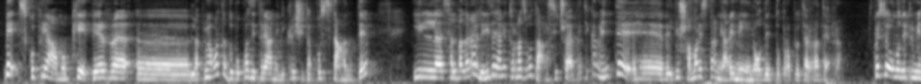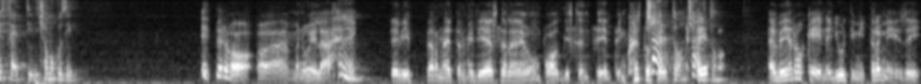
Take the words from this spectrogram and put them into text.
Beh, scopriamo che per eh, la prima volta dopo quasi tre anni di crescita costante il salvadanaio degli italiani torna a svuotarsi, cioè praticamente eh, riusciamo a risparmiare meno, detto proprio terra terra. Questo è uno dei primi effetti, diciamo così. E però, uh, Manuela, mm. Eh, devi permettermi di essere un po' dissentente. In questo certo, senso, certo. È vero, è vero che negli ultimi tre mesi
